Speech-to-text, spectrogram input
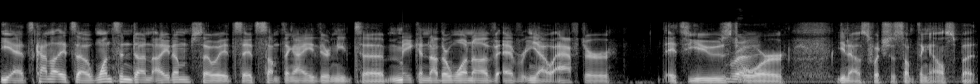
Yeah, it's kind of it's a once and done item, so it's it's something I either need to make another one of every you know after it's used Right. or you know switch to something else. But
